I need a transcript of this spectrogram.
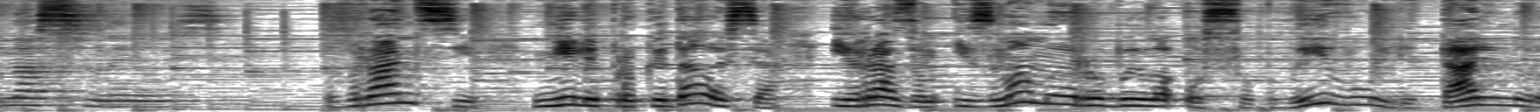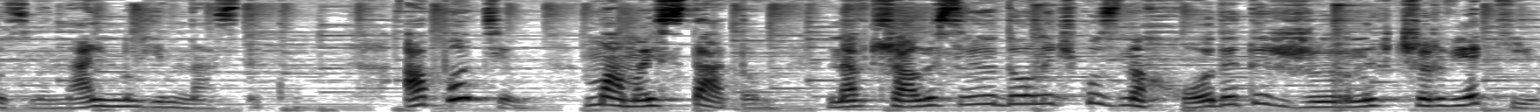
наснились. Вранці Мілі прокидалася і разом із мамою робила особливу літальну розминальну гімнастику. А потім мама із татом навчали свою донечку знаходити жирних черв'яків.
